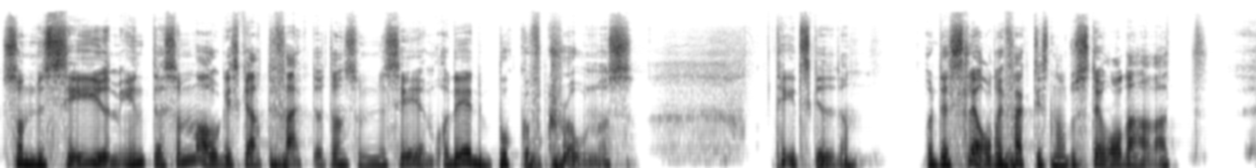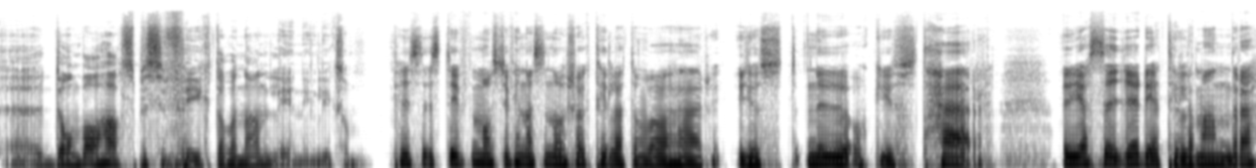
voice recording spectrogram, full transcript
som museum, inte som magisk artefakt utan som museum. Och det är The Book of Kronos. Tidsguden. Och det slår dig faktiskt när du står där att eh, de var här specifikt av en anledning. Liksom. Precis, det måste finnas en orsak till att de var här just nu och just här. Jag säger det till de andra,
